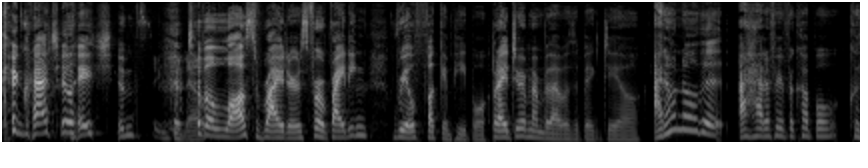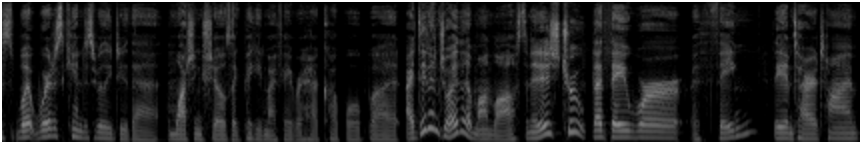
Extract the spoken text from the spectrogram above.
congratulations You to the lost writers for writing real fucking people. But I do remember that was a big deal. I don't know that I had a favorite couple because where does Candace really do that? I'm watching shows like picking my favorite head couple, but I did enjoy them on Lost. And it is true that they were a thing the entire time.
